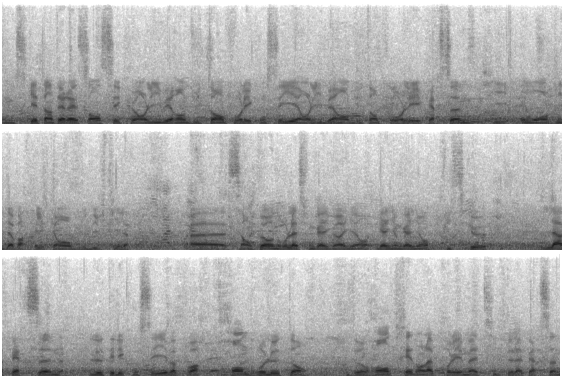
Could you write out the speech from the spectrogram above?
Donc ce qui est intéressant, c'est qu'en libérant du temps pour les conseillers, en libérant du temps pour les personnes qui ont envie d'avoir quelqu'un au bout du fil, euh, c'est encore une relation gagnant-gagnant, puisque la personne, le téléconseiller, va pouvoir prendre le temps de rentrer dans la problématique de la personne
